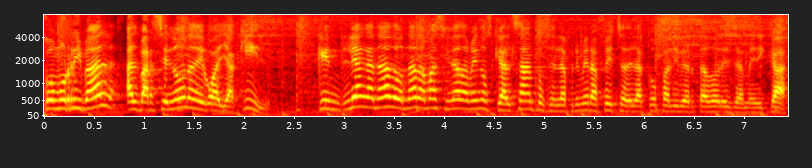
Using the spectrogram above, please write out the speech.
como rival al Barcelona de Guayaquil, que le ha ganado nada más y nada menos que al Santos en la primera fecha de la Copa Libertadores de América.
